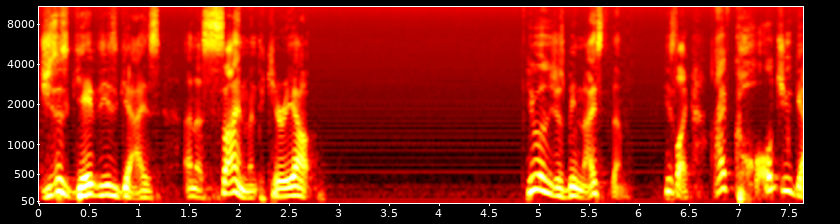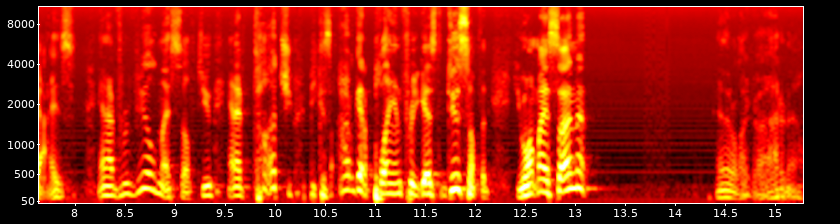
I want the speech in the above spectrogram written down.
Jesus gave these guys an assignment to carry out. He wasn't just being nice to them. He's like, I've called you guys and I've revealed myself to you and I've taught you because I've got a plan for you guys to do something. You want my assignment? And they're like, oh, I don't know.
